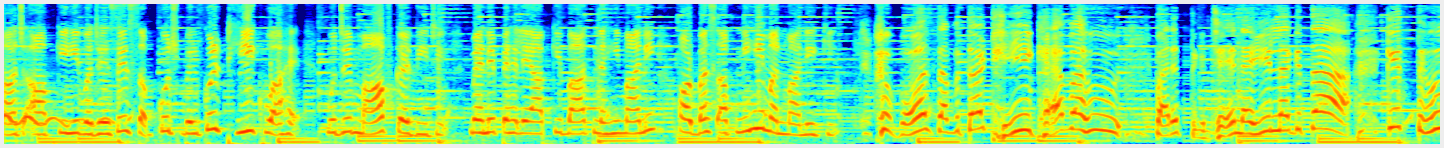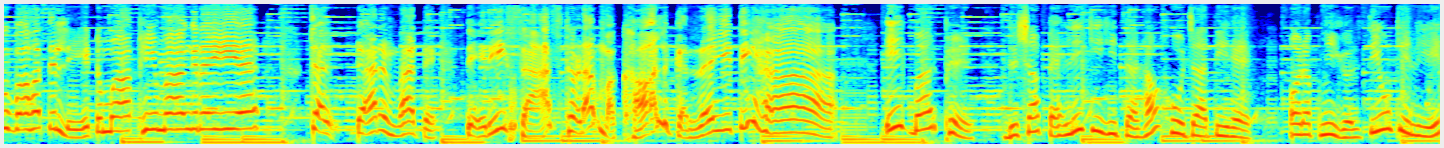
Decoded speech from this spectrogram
आज आपकी ही वजह से सब कुछ बिल्कुल ठीक हुआ है। मुझे माफ़ कर दीजिए। मैंने पहले आपकी बात नहीं मानी और बस अपनी ही मनमानी की। वो सब तो ठीक है बहू पर तुझे नहीं लगता कि तू बहुत लेट माफ़ी मांग रही है। चल, डर मत। तेरी सास थोड़ा मखाल कर रही थी हाँ। एक बार फिर दिशा पहले की ही तरह हो जाती है और अपनी गलतियों के लिए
